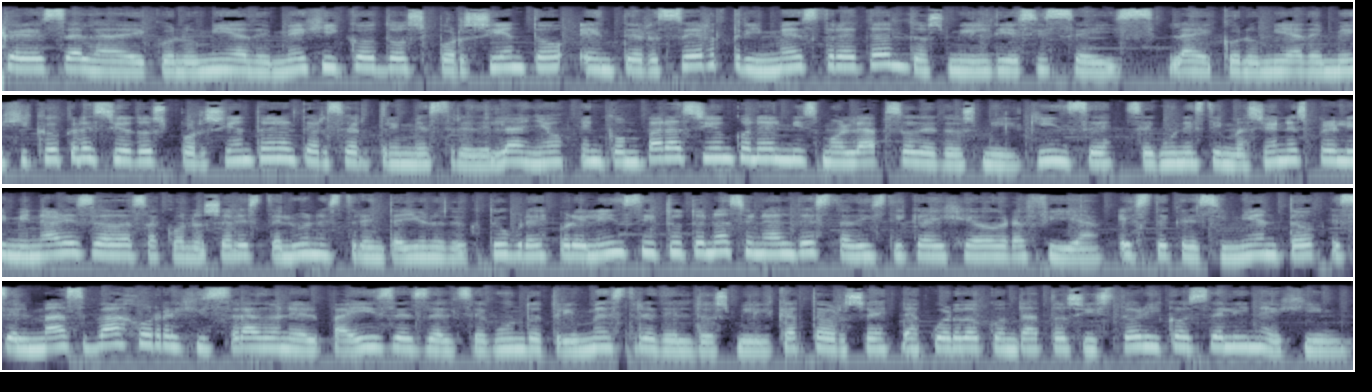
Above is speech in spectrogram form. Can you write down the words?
Crece la economía de México 2% en tercer trimestre del 2016. La economía de México creció 2% en el tercer trimestre del año en comparación con el mismo lapso de 2015, según estimaciones preliminares dadas a conocer este lunes 31 de octubre por el Instituto Nacional de Estadística y Geografía. Este crecimiento es el más bajo registrado en el país desde el segundo trimestre del 2014, de acuerdo con datos históricos del INEGI.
